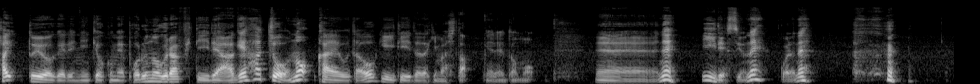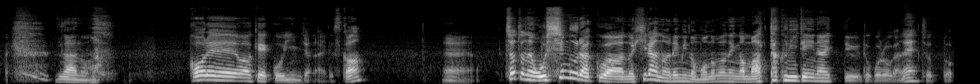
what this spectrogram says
はい。というわけで2曲目、ポルノグラフィティでアゲハチョウの替え歌を聴いていただきました。けれども。えー、ね、いいですよね。これね。あの、これは結構いいんじゃないですか？えー、ちょっとね、押村くはあの、平野レミのモノマネが全く似ていないっていうところがね、ちょっと、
